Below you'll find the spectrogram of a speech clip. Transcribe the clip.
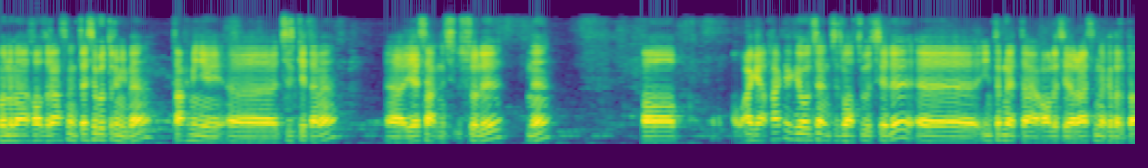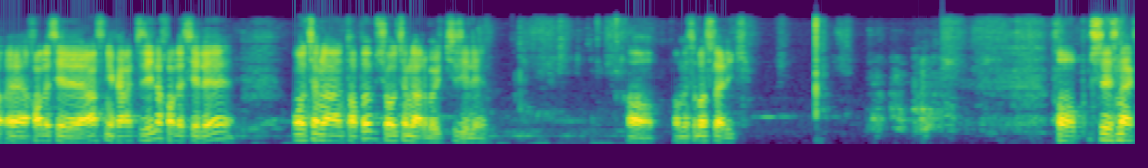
buni man hozir rasmini tashlab o'tirmayman taxminiy chizib ketaman yasalinish usulini hop agar haqiqiy o'lcham chizmoqchi bo'lsanglar internetdan xohlasanglar rasmni qidirib xohlasanglar rasmga qarab chizinglar xohlasanglar o'lchamlarni topib shu o'lchamlar bo'yicha chizinglar hop bo'lmasa boshladik hop 3ds max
